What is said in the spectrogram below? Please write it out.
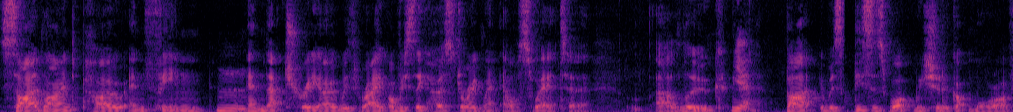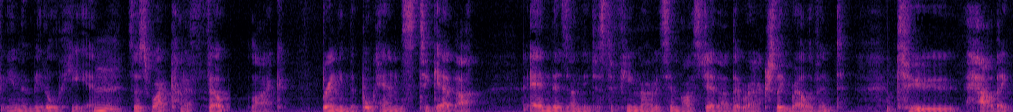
sidelined Poe and Finn and that trio with Rey. Obviously, her story went elsewhere to uh, Luke. Yeah. But it was, this is what we should have got more of in the middle here. So that's why it kind of felt like bringing the bookends together. And there's only just a few moments in Last Jedi that were actually relevant to how they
